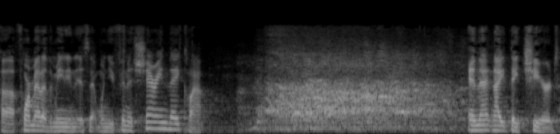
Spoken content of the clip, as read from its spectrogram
uh, format of the meeting is that when you finish sharing, they clap. and that night they cheered.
